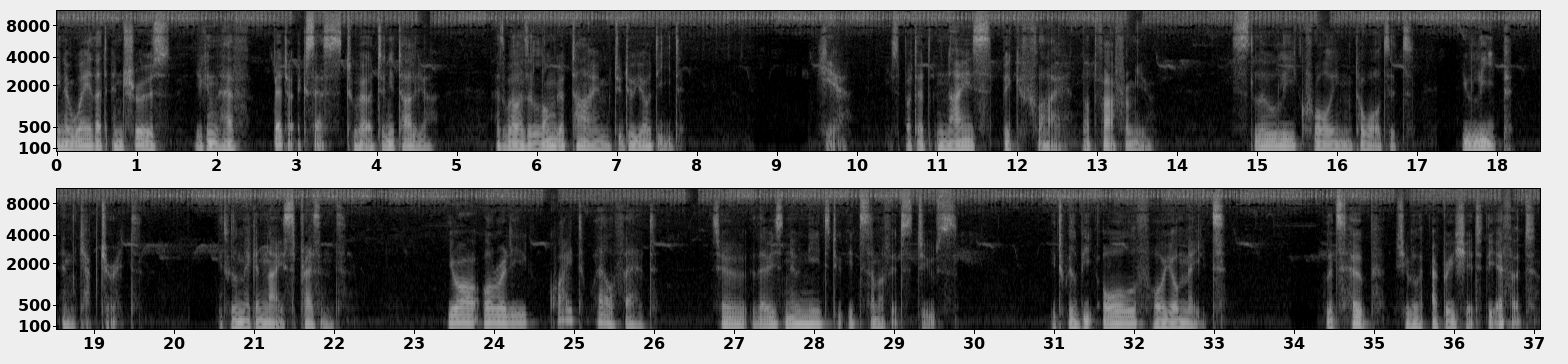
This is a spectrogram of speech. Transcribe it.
in a way that ensures you can have better access to her genitalia, as well as a longer time to do your deed. Here, you spotted a nice big fly not far from you. Slowly crawling towards it, you leap and capture it. It will make a nice present. You are already quite well fed, so there is no need to eat some of its juice. It will be all for your mate. Let's hope she will appreciate the effort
